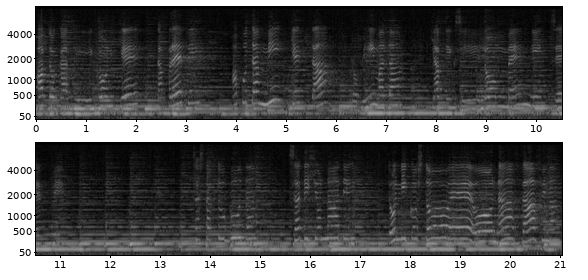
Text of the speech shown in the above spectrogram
απ' το καθήκον και τα πρέπει από τα μη και τα προβλήματα και απ' τη ξυλωμένη τσέπη. Σα σταχτοπούτα, σαν τη χιονάτη, τον 20ο αιώνα θα άφηνα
